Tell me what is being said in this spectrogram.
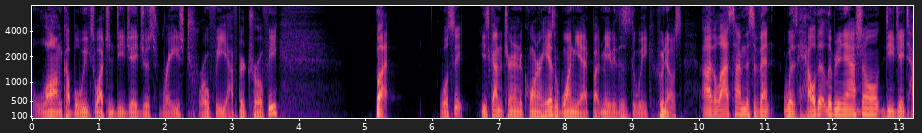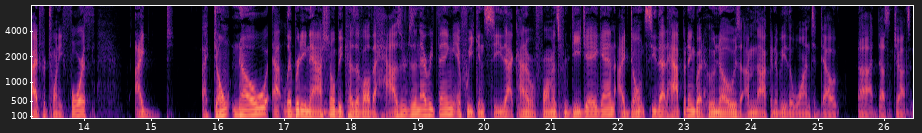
long couple weeks watching DJ just raise trophy after trophy. But we'll see. He's kind of turning a corner. He hasn't won yet, but maybe this is the week. Who knows? Uh, the last time this event was held at Liberty National, DJ tied for 24th. I, I don't know at Liberty National because of all the hazards and everything if we can see that kind of performance from DJ again. I don't see that happening, but who knows? I'm not going to be the one to doubt uh, Dustin Johnson.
